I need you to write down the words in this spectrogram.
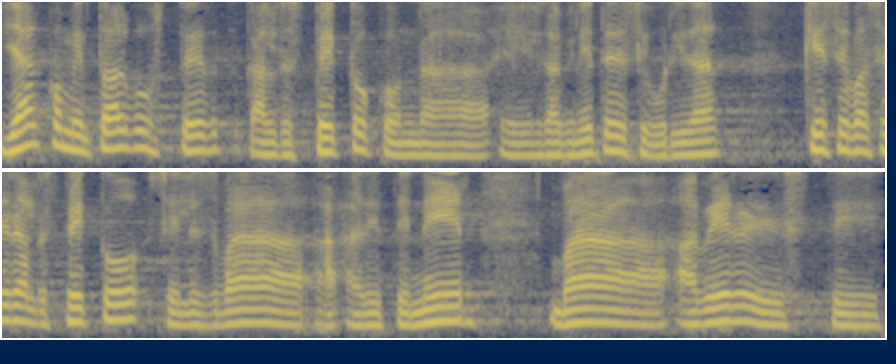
Ya comentó algo usted al respecto con el Gabinete de Seguridad. ¿Qué se va a hacer al respecto? ¿Se les va a, detener? ¿Va a haber este,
